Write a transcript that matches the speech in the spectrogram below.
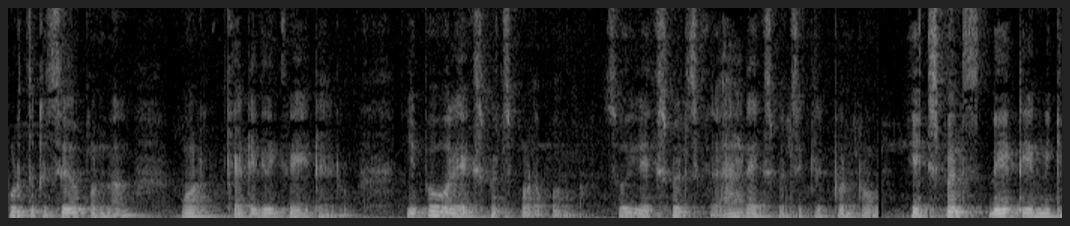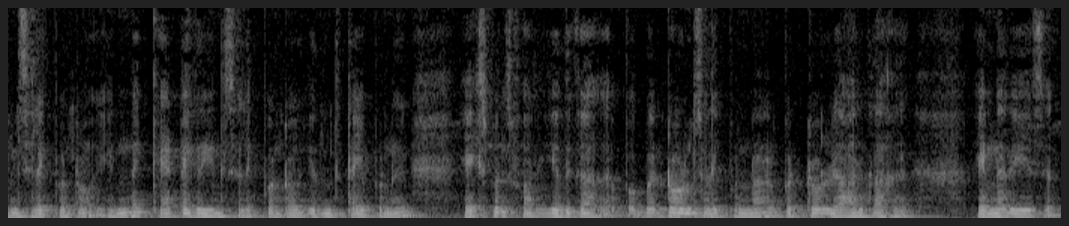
கொடுத்துட்டு சேவ் பண்ணால் உங்களுக்கு கேட்டகரி க்ரியேட் ஆகிடும் இப்போ ஒரு எக்ஸ்பென்ஸ் போட போகிறோம் ஸோ எக்ஸ்பென்ஸுக்கு ஆட் எக்ஸ்பென்ஸை கிளிக் பண்ணுறோம் எக்ஸ்பென்ஸ் டேட் என்னைக்குன்னு செலக்ட் பண்ணுறோம் என்ன கேட்டகரின்னு செலக்ட் பண்ணுறோம் எந்த டைப்புன்னு எக்ஸ்பென்ஸ் ஃபார் எதுக்காக? இப்போ பெட்ரோல் செலக்ட் பண்ணால் பெட்ரோல் யாருக்காக? என்ன ரீசன்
